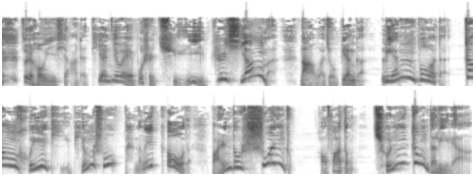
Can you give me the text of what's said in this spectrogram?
最后一想，这天津卫不是曲艺之乡吗？那我就编个连播的章回体评书，弄一扣子把人都拴住，好发动群众的力量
